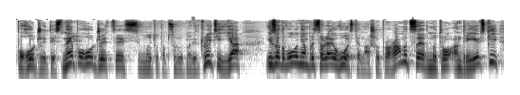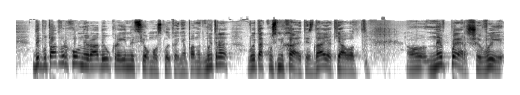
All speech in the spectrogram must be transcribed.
погоджуйтесь, не погоджуйтесь. Ми тут абсолютно відкриті. Я із задоволенням представляю гостя нашої програми. Це Дмитро Андрієвський, депутат Верховної Ради України сьомого скликання. Пане Дмитре, ви так усміхаєтесь, да? як я от не вперше ви е,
